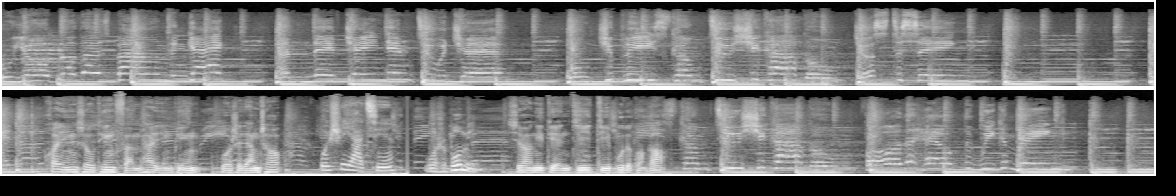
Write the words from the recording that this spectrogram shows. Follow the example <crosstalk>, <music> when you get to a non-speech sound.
So your brother's bound and gagged, and they've chained him to a chair. Won't you please come to Chicago just to sing? 欢迎收听反派影评，我是杨超。我是雅琴，我是波米。希望你点击底部的广告。come to Chicago for the help that we can bring.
